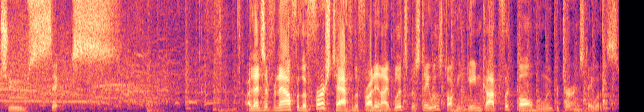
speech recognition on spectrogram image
to 6 all right that's it for now for the first half of the friday night blitz but stay with us talking gamecock football when we return. Stay with us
